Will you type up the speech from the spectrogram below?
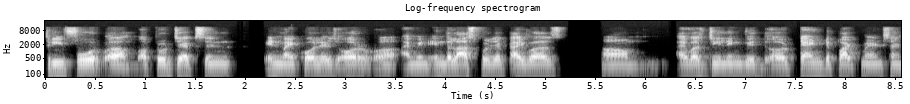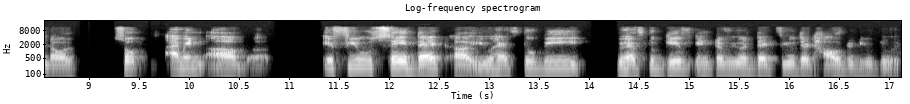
three four um, projects in in my college or i mean in the last project i was um, i was dealing with 10 departments and all. So i mean uh, if you say that uh, you have to be you have to give interviewer that view that how did you do it?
